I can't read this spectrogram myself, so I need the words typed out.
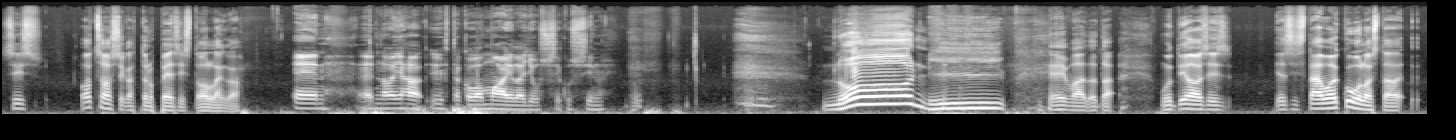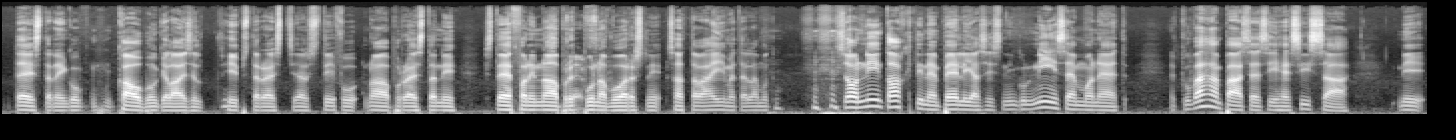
Siis, oot sä Ossi kattonut pesistä ollenkaan? En, en ole ihan yhtä kova maila Jussi kuin sinä. No niin. Ei vaan tota. Mut joo siis, ja siis tää voi kuulostaa teistä niinku kaupunkilaisilta hipstereistä siellä Stifu naapureista, niin Stefanin naapurit Stefan. punavuoressa, niin saattaa vähän ihmetellä, mutta se on niin taktinen peli ja siis niinku niin semmonen, että et kun vähän pääsee siihen sisään, niin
